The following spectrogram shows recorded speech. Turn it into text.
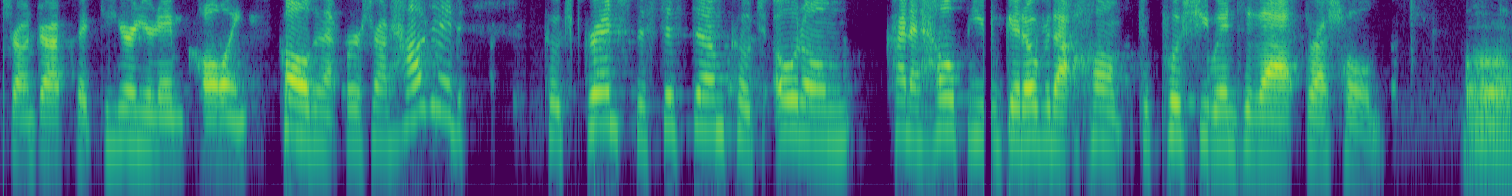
first round draft pick to hearing your name calling called in that first round. How did Coach Grinch, the system, Coach Odom, kind of help you get over that hump to push you into that threshold? Uh,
